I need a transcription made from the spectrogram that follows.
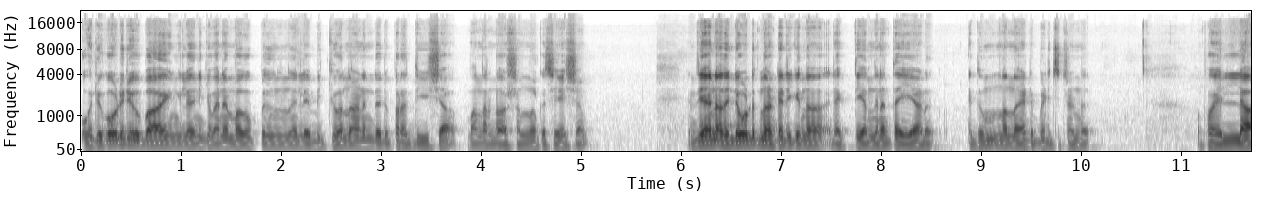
ഒരു കോടി രൂപ എങ്കിലും എനിക്ക് വനം വകുപ്പിൽ നിന്ന് ലഭിക്കുമെന്നാണ് എന്റെ ഒരു പ്രതീക്ഷ പന്ത്രണ്ട് വർഷങ്ങൾക്ക് ശേഷം. ഇത് ഞാൻ അതിന്റെ കൂട്ടത്തിൽ നട്ടിരിക്കുന്ന രക്തയന്തന തൈയാണ്. ഇതും നന്നായിട്ട് പിടിച്ചിട്ടുണ്ട്. അപ്പോൾ എല്ലാ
